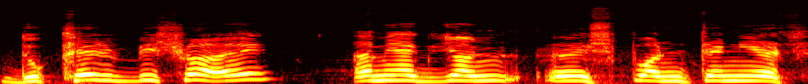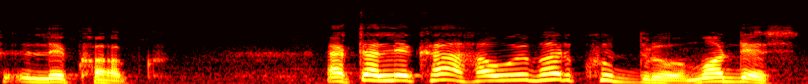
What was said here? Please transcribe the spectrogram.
দুঃখের বিষয়, আমি একজন স্পন্টেনিয়াস লেখক। একটা লেখা হাউএভার ক্ষুদ্র মডেস্ট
